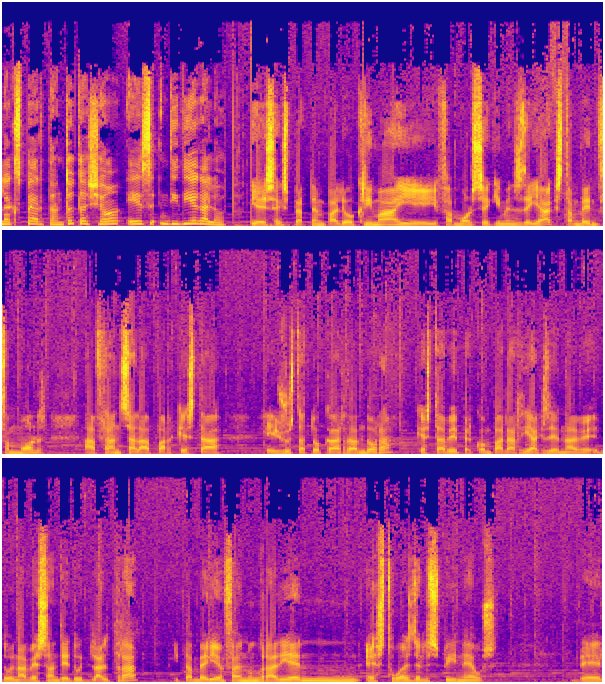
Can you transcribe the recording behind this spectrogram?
L'expert en tot això és Didier Galop. És expert en paleoclima i fa molts seguiments de llacs. També en fa molts a França, la part que està eh, just a tocar d'Andorra, que està bé per comparar llacs d'una ve- d'una vessant de l'altra. I també hi fan un gradient est-oest dels Pirineus, de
